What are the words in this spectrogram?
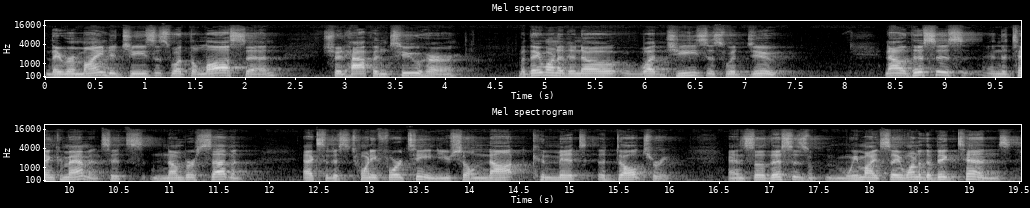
They reminded Jesus what the law said should happen to her, but they wanted to know what Jesus would do. Now, this is in the Ten Commandments, it's number seven. Exodus 20:14, you shall not commit adultery. And so this is we might say one of the big 10s,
